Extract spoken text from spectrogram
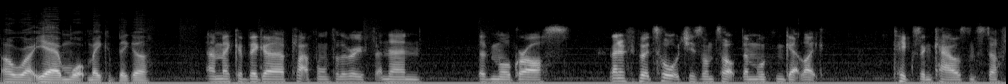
oh right, yeah, and what make a bigger? and make a bigger platform for the roof, and then there'll be more grass. And Then if you put torches on top, then we can get like pigs and cows and stuff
